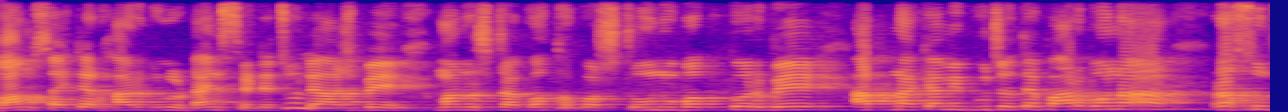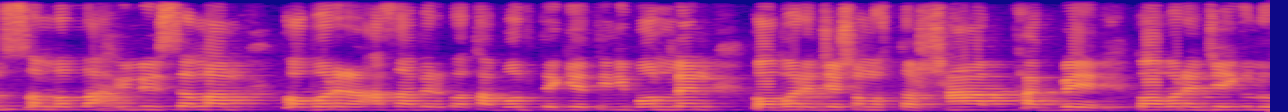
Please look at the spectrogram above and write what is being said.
বাম সাইডের হাড়গুলো ডাইন সাইডে চলে আসবে। মানুষটা কত কষ্ট অনুভব করবে, আপনাকে আমি বুঝতে পারব না। রাসুল সাল্লাহ সাল্লাম কবরের আজাবের কথা বলতে গিয়ে তিনি বললেন, কবরে যে সমস্ত সাপ থাকবে, কবরে যেগুলো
